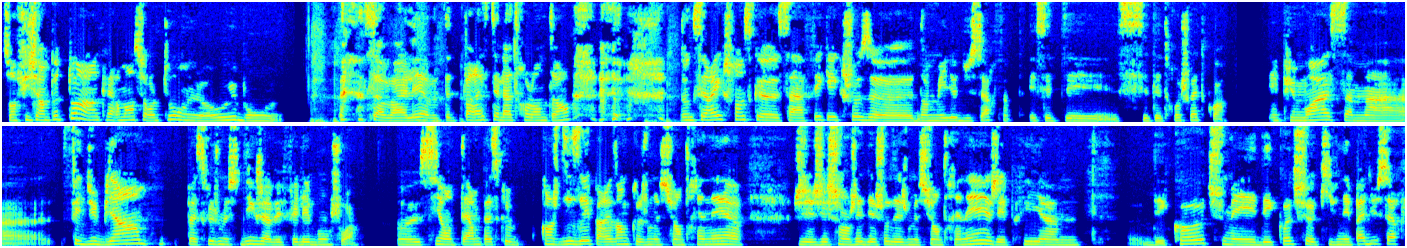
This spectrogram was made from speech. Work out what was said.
s'en fiche un peu de toi, hein, clairement, sur le tour. On oh oui, bon, ça va aller, elle va peut-être pas rester là trop longtemps. Donc c'est vrai que je pense que ça a fait quelque chose euh, dans le milieu du surf et c'était c'était trop chouette quoi. Et puis moi, ça m'a fait du bien parce que je me suis dit que j'avais fait les bons choix. Euh, aussi en termes, parce que quand je disais par exemple que je me suis entraînée, euh, j'ai changé des choses et je me suis entraînée, j'ai pris des coachs, mais des coachs qui venaient pas du surf.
